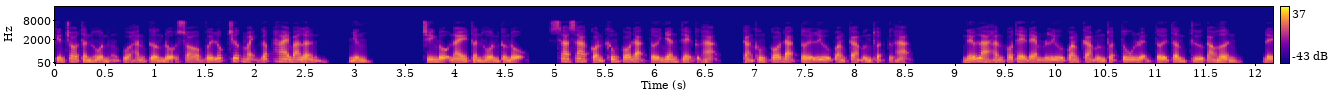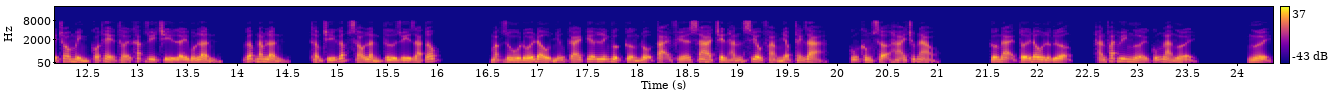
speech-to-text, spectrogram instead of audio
khiến cho thần hồn của hắn cường độ so với lúc trước mạnh gấp hai ba lần, nhưng trình độ này thần hồn cường độ, xa xa còn không có đạt tới nhân thể cực hạn, càng không có đạt tới lưu Quang cảm ứng thuật cực hạn. Nếu là hắn có thể đem lưu Quang cảm ứng thuật tu luyện tới tầng thứ cao hơn, để cho mình có thể thời khắc duy trì lấy bốn lần, gấp năm lần, thậm chí gấp sáu lần tư duy gia tốc. Mặc dù đối đầu những cái kia lĩnh vực cường độ tại phía xa trên hắn siêu phàm nhập thánh giả cũng không sợ hãi chút nào. Cương đại tới đâu lực lượng, hắn phát huy người cũng là người. Người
